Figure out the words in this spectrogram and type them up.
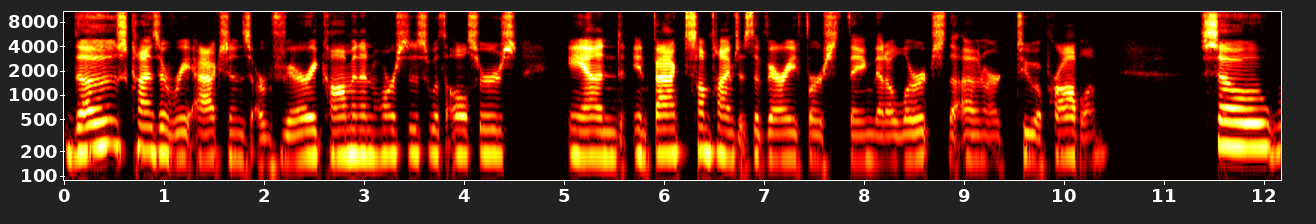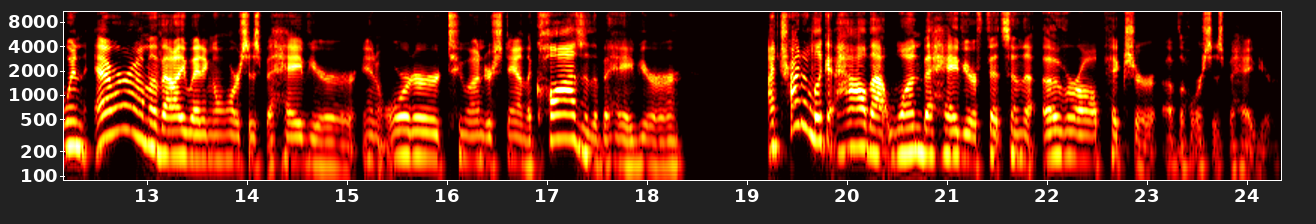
Those kinds of reactions are very common in horses with ulcers. And in fact, sometimes it's the very first thing that alerts the owner to a problem. So, whenever I'm evaluating a horse's behavior in order to understand the cause of the behavior, I try to look at how that one behavior fits in the overall picture of the horse's behavior.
